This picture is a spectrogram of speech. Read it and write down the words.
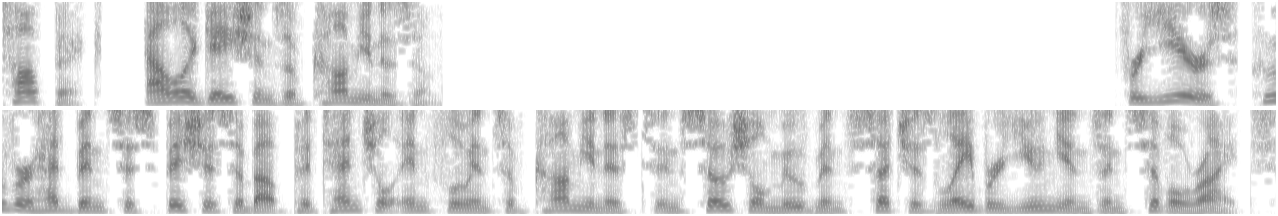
Topic: Allegations of communism For years, Hoover had been suspicious about potential influence of communists in social movements such as labor unions and civil rights.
